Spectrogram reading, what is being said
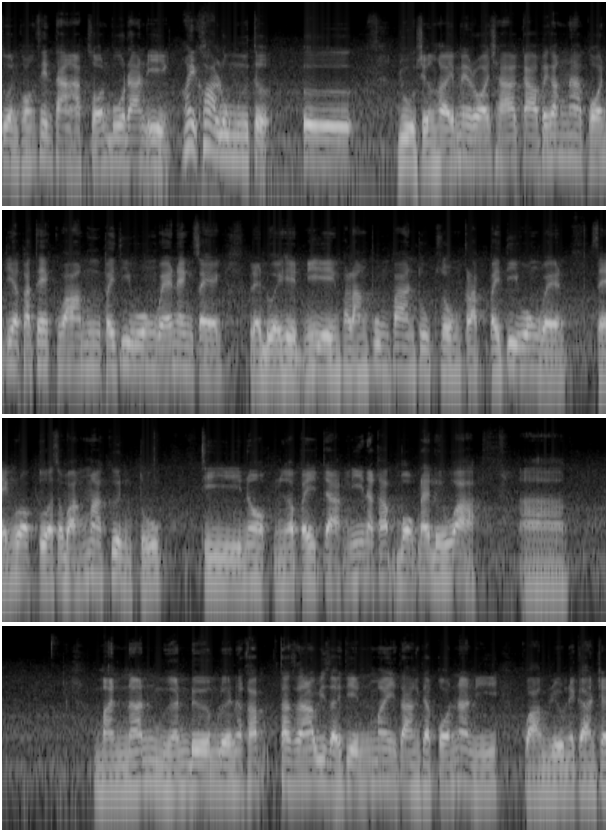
ส่วนของเส้นทางอักษรโบราณเอง ให้ข้าลงมือเถอะ เอออยู่เฉิงไห่ไม่รอช้าก้าวไปข้างหน้าก่อนที่จะกระแทกขวามือไปที่วงแหวนแห่งแสง และด้วยเหตุนี้เองพลังพุ่งพ่านถูกส่งกลับไปที่วงแหวน แสงรอบตัวสว่างมากขึ้นถูกที่นอกเหนือไปจากนี้นะครับ บอกได้เลยว่าอ่า มันนั้นเหมือนเดิมเลยนะครับ ทัศนวิสัยที่เห็นไม่ต่างจากก่อนหน้านี้ ความเร็วในการใช้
